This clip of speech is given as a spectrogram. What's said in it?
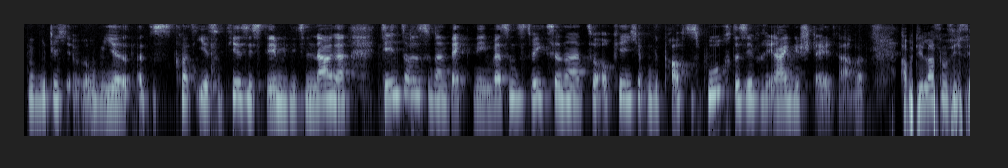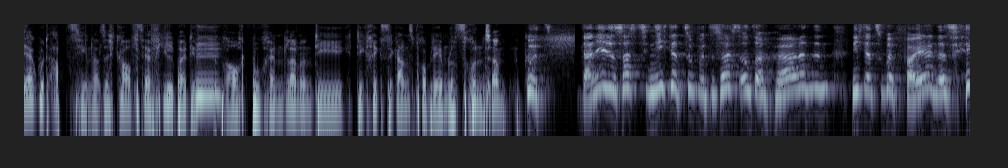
vermutlich um ihr, das quasi ihr Sortiersystem in diesen Lager, den solltest du dann wegnehmen, weil sonst wirkt es dann halt so, okay, ich habe ein gebrauchtes Buch, das ich einfach reingestellt habe. Aber die lassen sich sehr gut abziehen. Also ich kaufe sehr viel bei diesen mhm. Gebrauchtbuchhändlern und die, die kriegst du ganz problemlos runter. Gut. Daniel, du sollst sie nicht dazu, du sollst unsere Hörenden nicht dazu befeuern, dass sie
